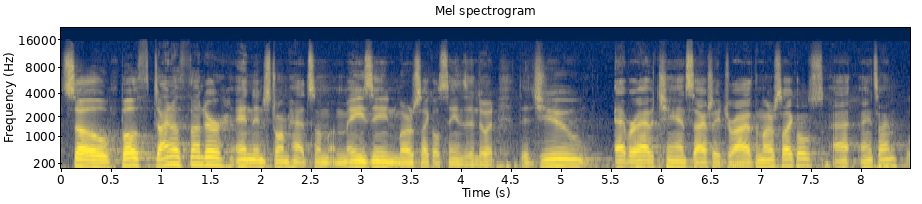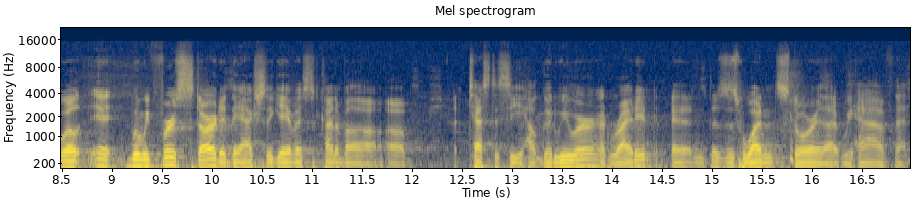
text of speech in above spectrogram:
So both Dino Thunder and Ninja Storm had some amazing motorcycle scenes into it. Did you ever have a chance to actually drive the motorcycles at any time? Well, it, when we first started, they actually gave us kind of a, a, a test to see how good we were at riding. And there's this one story that we have that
